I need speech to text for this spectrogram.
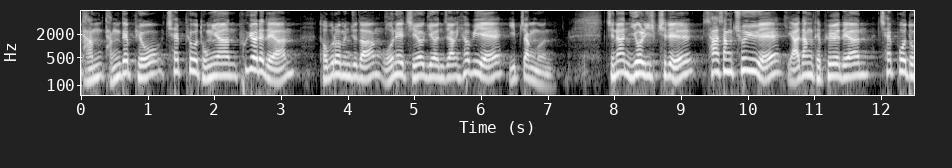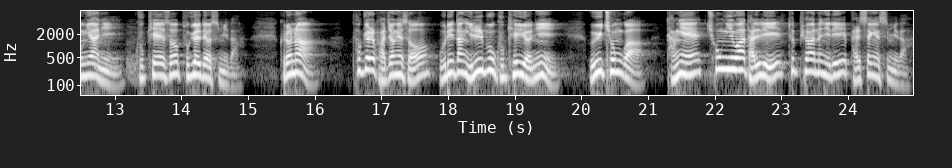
당, 당대표 체표 동의안 표결에 대한 더불어민주당 원외 지역위원장 협의회 입장문 지난 2월 27일 사상 초유의 야당 대표에 대한 체포 동의안이 국회에서 부결되었습니다. 그러나 표결 과정에서 우리 당 일부 국회의원이 의총과 당의 총의와 달리 투표하는 일이 발생했습니다.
